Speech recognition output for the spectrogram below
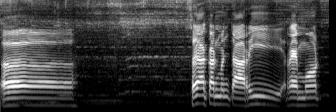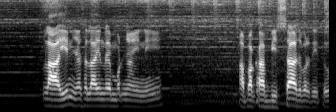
uh, saya akan mencari remote lain ya selain remote-nya ini. Apakah bisa seperti itu?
